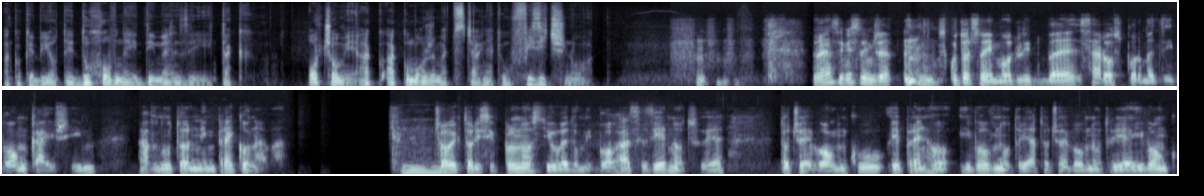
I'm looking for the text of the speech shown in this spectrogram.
ako keby o tej duchovnej dimenzii, tak o čom je? Ako, ako môže mať vzťah nejakému fyzičnú? No ja si myslím, že v skutočnej modlitbe sa rozpor medzi vonkajším a vnútorným prekonáva. Mm-hmm. Človek, ktorý si v plnosti uvedomí Boha, sa zjednocuje. To, čo je vonku, je pre ňoho i vo vnútri a to, čo je vo vnútri, je i vonku.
